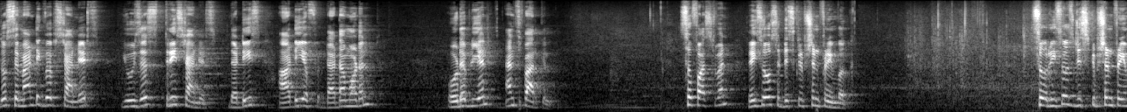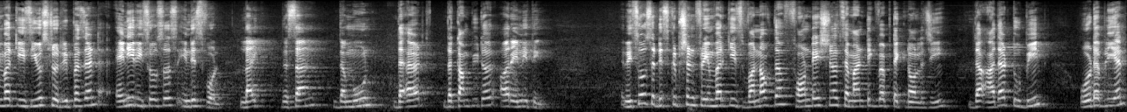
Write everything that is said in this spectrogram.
Those semantic web standards uses three standards that is RDF data model, OWL and SPARQL. So first one resource description framework. So resource description framework is used to represent any resources in this world like the sun, the moon, the earth, the computer or anything. Resource description framework is one of the foundational semantic web technology, the other two being OWL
